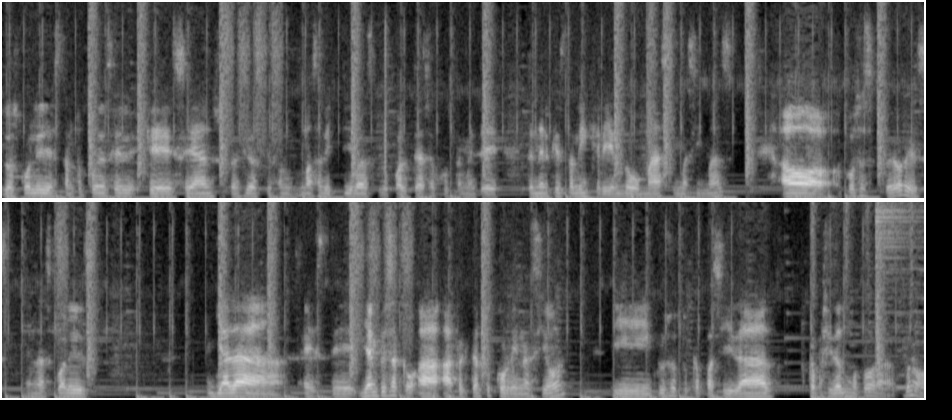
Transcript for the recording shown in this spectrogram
los cuales tanto puede ser que sean sustancias que son más adictivas, lo cual te hace justamente tener que estar ingiriendo más y más y más, a cosas peores, en las cuales ya la este, ya empieza a, afectar tu coordinación e incluso tu capacidad tu capacidad motora. Bueno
